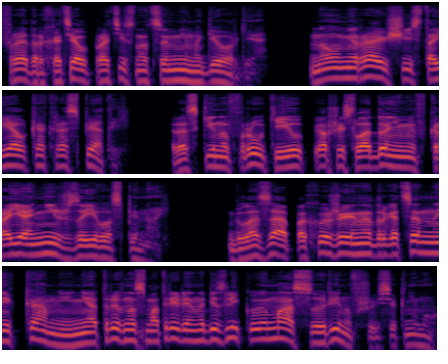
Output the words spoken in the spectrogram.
Фредер хотел протиснуться мимо Георгия, но умирающий стоял как распятый, раскинув руки и упершись ладонями в края ниш за его спиной. Глаза, похожие на драгоценные камни, неотрывно смотрели на безликую массу, ринувшуюся к нему.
